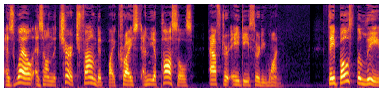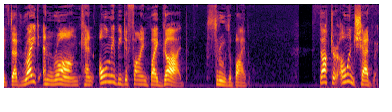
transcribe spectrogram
as well as on the church founded by Christ and the apostles after AD 31. They both believed that right and wrong can only be defined by God through the Bible. Dr. Owen Chadwick,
